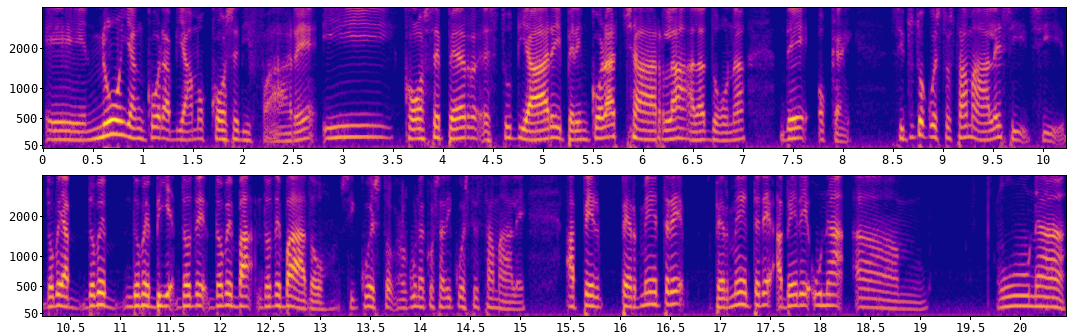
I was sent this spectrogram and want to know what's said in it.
e noi ancora abbiamo cose da fare e cose per studiare per incoraggiarla alla donna di ok se tutto questo sta male sì, sì, dove, dove, dove, dove, vado se questo, alguna cosa di queste sta male? A per, permettere, permettere avere una um, una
